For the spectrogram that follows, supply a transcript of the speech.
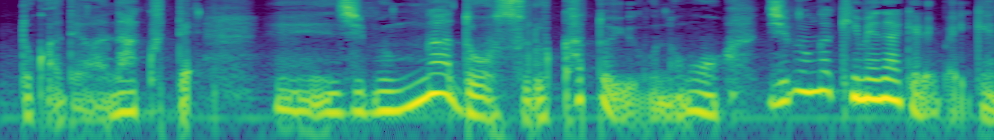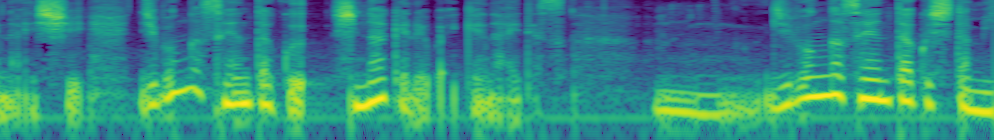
とかではなくて、えー、自分がどうするかというのを自分が決めなければいけないし自分が選択しなければいけないです、うん、自分が選択した道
